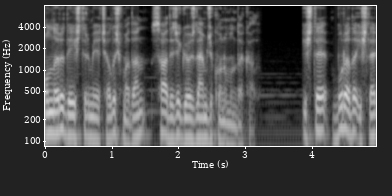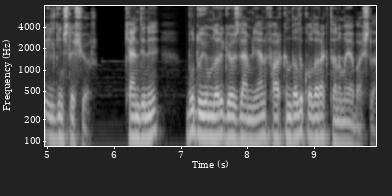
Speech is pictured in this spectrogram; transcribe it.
Onları değiştirmeye çalışmadan sadece gözlemci konumunda kal. İşte burada işler ilginçleşiyor. Kendini bu duyumları gözlemleyen farkındalık olarak tanımaya başla.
